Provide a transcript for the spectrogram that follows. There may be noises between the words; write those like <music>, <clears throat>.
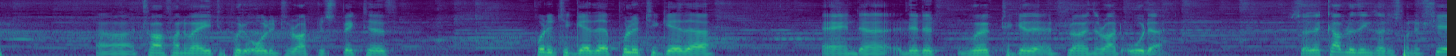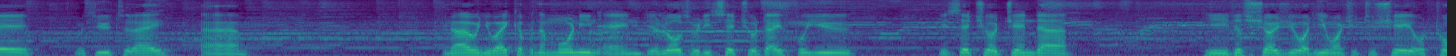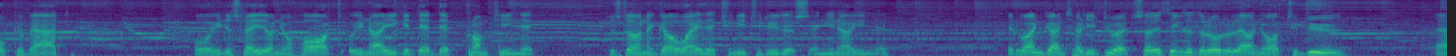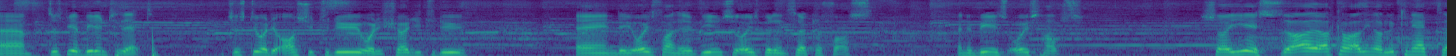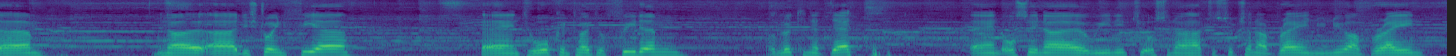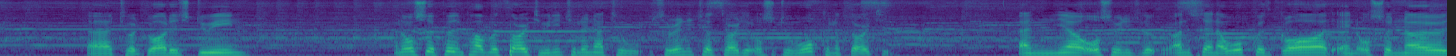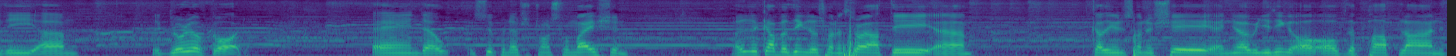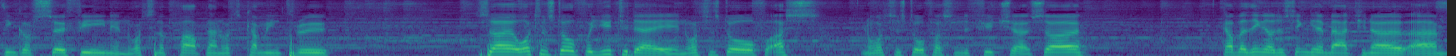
Uh, try and find a way to put it all into right perspective, put it together, pull it together, and uh, let it work together and flow in the right order. So, there are a couple of things I just want to share with you today. Um, you know, when you wake up in the morning and the Lord's already set your day for you, He set your agenda, He just shows you what He wants you to share or talk about, or He just lays it on your heart, or you know, you get that, that prompting that just don't want to go away, that you need to do this, and you know, you, it, it won't go until you do it. So the things that the Lord will lay on your heart to do, uh, just be obedient to that. Just do what He asked you to do, what He showed you to do and you always find that obedience is always better than sacrifice, and obedience always helps. So yes, I, think I'm looking at um, you know uh, destroying fear and to walk in total freedom. I was looking at that, and also you know we need to also know how to switch on our brain, renew our brain uh, to what God is doing and also a person power of authority. We need to learn how to surrender to authority, also to walk in authority. And you know, also we need to look, understand our walk with God, and also know the um, the glory of God and uh, supernatural transformation. There's a couple of things I just want to throw out there. Um, couple I just want to share. And you know, when you think of, of the pipeline, think of surfing and what's in the pipeline, what's coming through so, what's in store for you today, and what's in store for us, and what's in store for us in the future? So, a couple of things I was just thinking about. You know, um,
